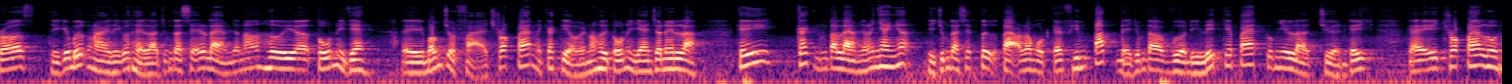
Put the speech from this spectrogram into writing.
cross thì cái bước này thì có thể là chúng ta sẽ làm cho nó hơi ờ, tốn thời gian. Thì bấm chuột phải trackpad này các kiểu nó hơi tốn thời gian. Cho nên là cái cách chúng ta làm cho nó nhanh á thì chúng ta sẽ tự tạo ra một cái phím tắt để chúng ta vừa delete cái pad cũng như là chuyển cái cái trackpad luôn.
